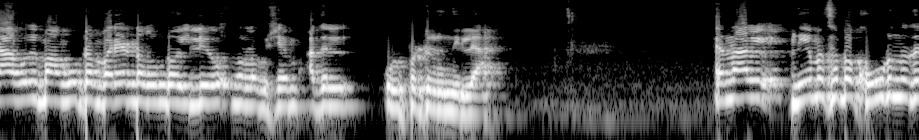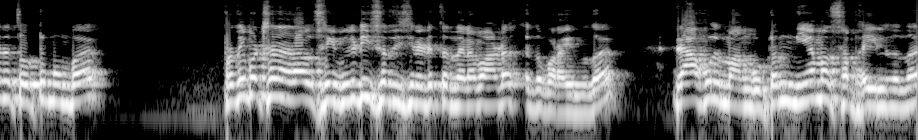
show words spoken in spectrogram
രാഹുൽ മാങ്കൂട്ടം വരേണ്ടതുണ്ടോ ഇല്ലയോ എന്നുള്ള വിഷയം അതിൽ ഉൾപ്പെട്ടിരുന്നില്ല. എന്നാൽ നിയമസഭ കൂടുന്നതിന് തൊട്ടു മുമ്പ് പ്രതിപക്ഷ നേതാവ് ശ്രീ വി ഡി സതീശൻ എടുത്ത നിലപാട് എന്ന് പറയുന്നത് രാഹുൽ മാങ്കൂട്ടം നിയമസഭയിൽ നിന്ന്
